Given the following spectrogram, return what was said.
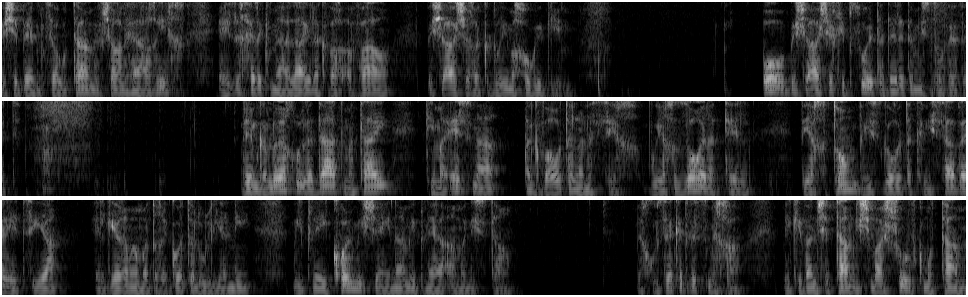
ושבאמצעותם אפשר להעריך איזה חלק מהלילה כבר עבר בשעה שרקדו עם החוגגים, או בשעה שחיפשו את הדלת המסתובבת. והם גם לא יכלו לדעת מתי תימאסנה הגבעות על הנסיך, והוא יחזור אל התל, ויחתום ויסגור את הכניסה והיציאה אל גרם המדרגות הלולייני מפני כל מי שאינם מבני העם הנסתר. מחוזקת ושמחה, מכיוון שתם נשמע שוב כמו תם,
